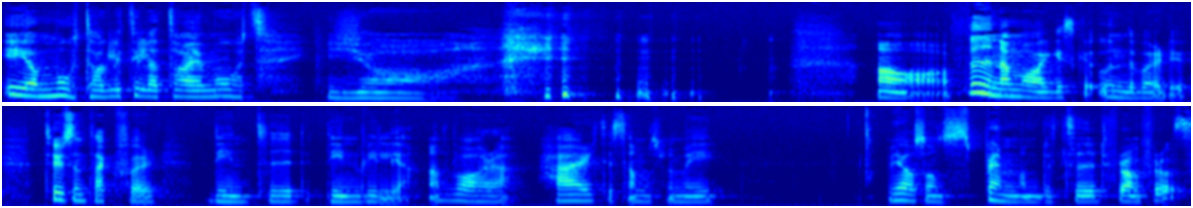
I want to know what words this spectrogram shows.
Är jag mottaglig till att ta emot? Ja. ja, fina, magiska, underbara du. Tusen tack för din tid, din vilja att vara här tillsammans med mig. Vi har sån spännande tid framför oss.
